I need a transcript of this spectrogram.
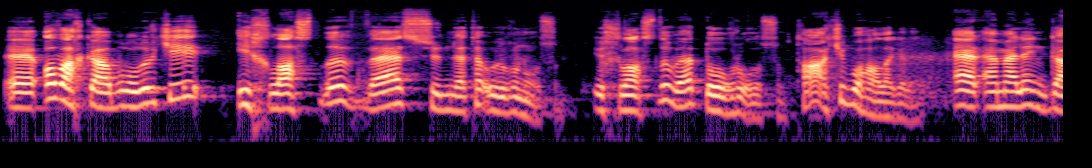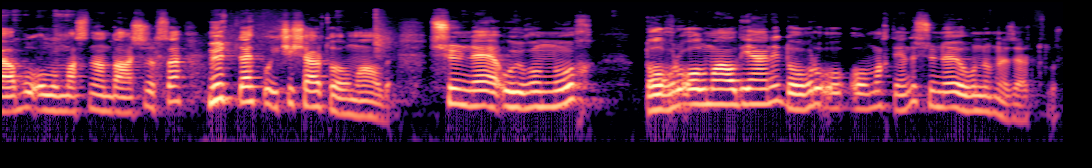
e, o vaxt qəbul olur ki, ixlaslı və sünnətə uyğun olsun ixlaslı və doğru olsun. Ta ki bu hala qədər. Əgər əməlin qəbul olunmasından danışırıqsa, mütləq bu iki şərt olmalıdır. Sünnəyə uyğunluq doğru olmalıdır, yəni doğru olmaq deyəndə sünnəyə uyğunluq nəzərdə tutulur.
